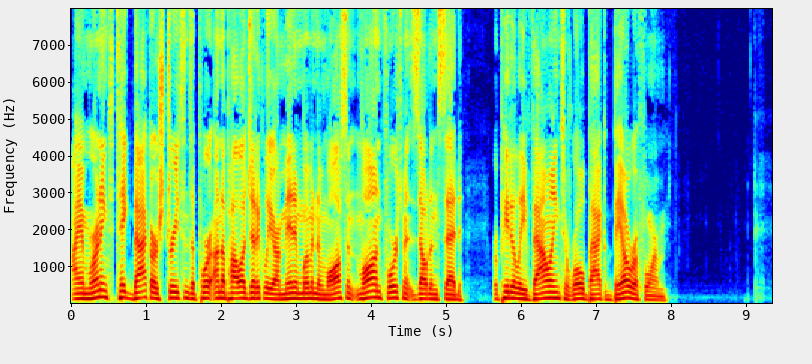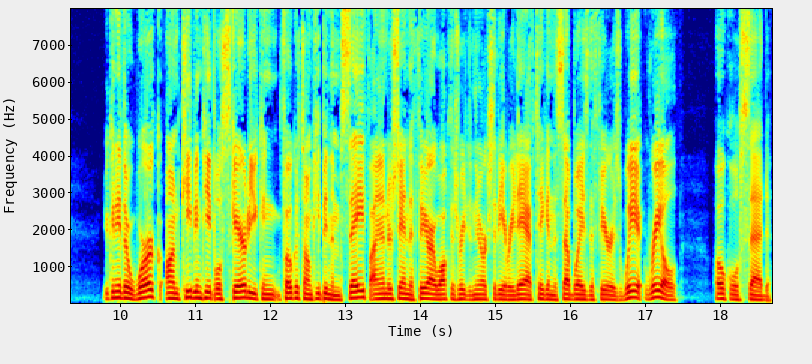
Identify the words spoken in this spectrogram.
I am running to take back our streets and support unapologetically our men and women in law, law enforcement, Zeldin said, repeatedly vowing to roll back bail reform. You can either work on keeping people scared or you can focus on keeping them safe. I understand the fear. I walk the streets of New York City every day. I've taken the subways. The fear is we- real, Hochul said.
